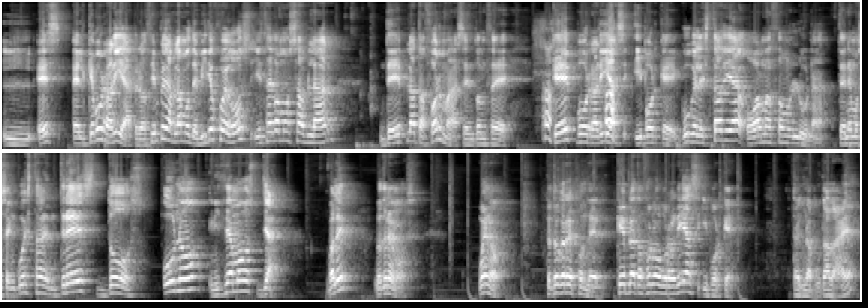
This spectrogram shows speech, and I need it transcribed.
es el que borraría. Pero siempre hablamos de videojuegos y esta vez vamos a hablar de plataformas. Entonces, ¿qué borrarías y por qué? ¿Google Stadia o Amazon Luna? Tenemos encuesta en 3, 2, 1. Iniciamos ya. ¿Vale? Lo tenemos. Bueno, te toca responder. ¿Qué plataforma borrarías y por qué? Esta es una putada, ¿eh?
